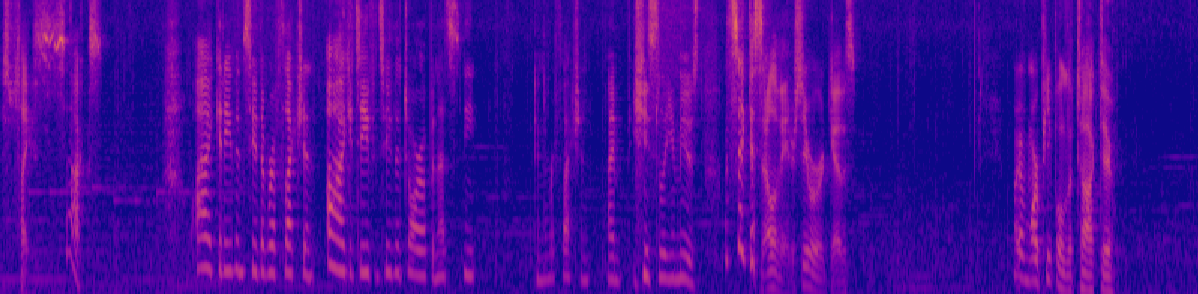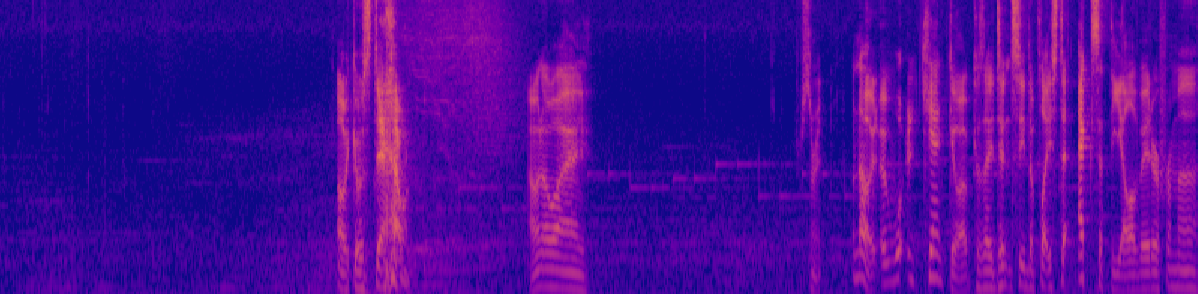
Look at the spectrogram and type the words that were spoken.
This place sucks. Oh, I could even see the reflection. Oh, I could even see the door open. That's neat. In the reflection. I'm easily amused. Let's take this elevator, see where it goes. We have more people to talk to. Oh, it goes down. I don't know why. No, it, it- can't go up because I didn't see the place to exit the elevator from uh,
